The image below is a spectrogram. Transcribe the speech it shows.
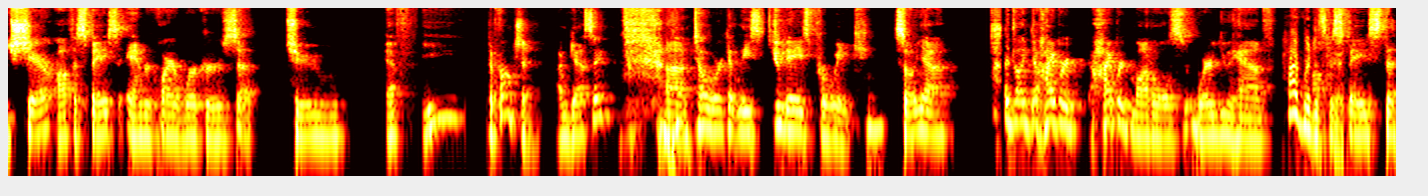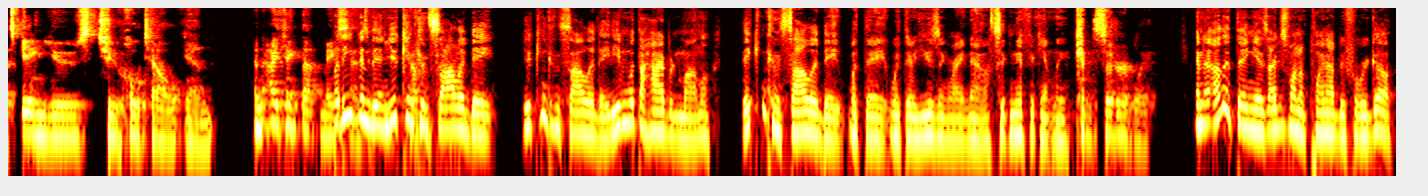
share office space and require workers uh, to FE to function. I'm guessing uh, telework at least two days per week. So yeah, I'd like the hybrid hybrid models where you have Hybrid office space that's being used to hotel in, and I think that makes. Sense. But even then, you can consolidate. You can consolidate even with the hybrid model. They can consolidate what they what they're using right now significantly. considerably. And the other thing is, I just want to point out before we go,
